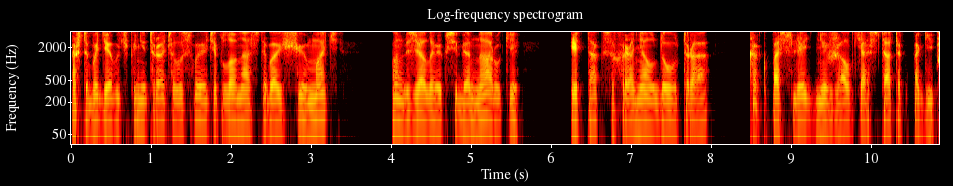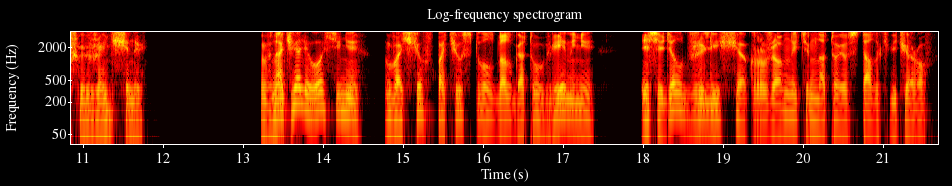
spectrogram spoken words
А чтобы девочка не тратила свое тепло на остывающую мать, он взял ее к себе на руки и так сохранял до утра, как последний жалкий остаток погибшей женщины. В начале осени Ващев почувствовал долготу времени и сидел в жилище, окруженный темнотой усталых вечеров.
